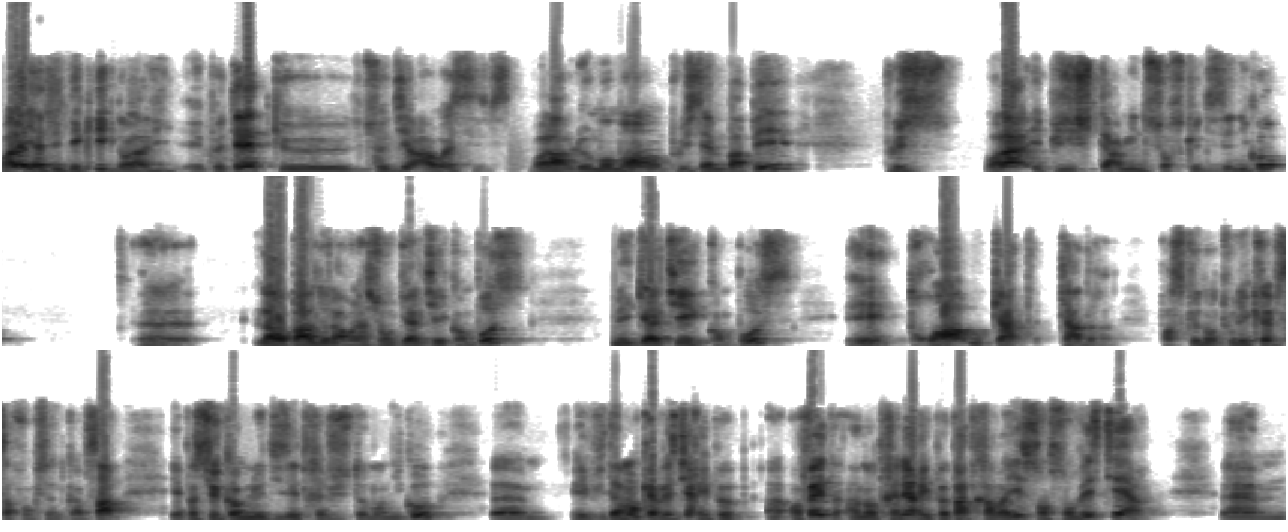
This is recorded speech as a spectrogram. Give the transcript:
voilà, il y a des déclics dans la vie. Et peut-être que se dire ah ouais, c'est voilà le moment, plus Mbappé, plus voilà, et puis je termine sur ce que disait Nico. Euh, là, on parle de la relation Galtier-Campos, mais Galtier-Campos est trois ou quatre cadres. Parce que dans tous les clubs, ça fonctionne comme ça. Et parce que, comme le disait très justement Nico, euh, évidemment qu'un vestiaire, il peut. En fait, un entraîneur, il ne peut pas travailler sans son vestiaire. Euh,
